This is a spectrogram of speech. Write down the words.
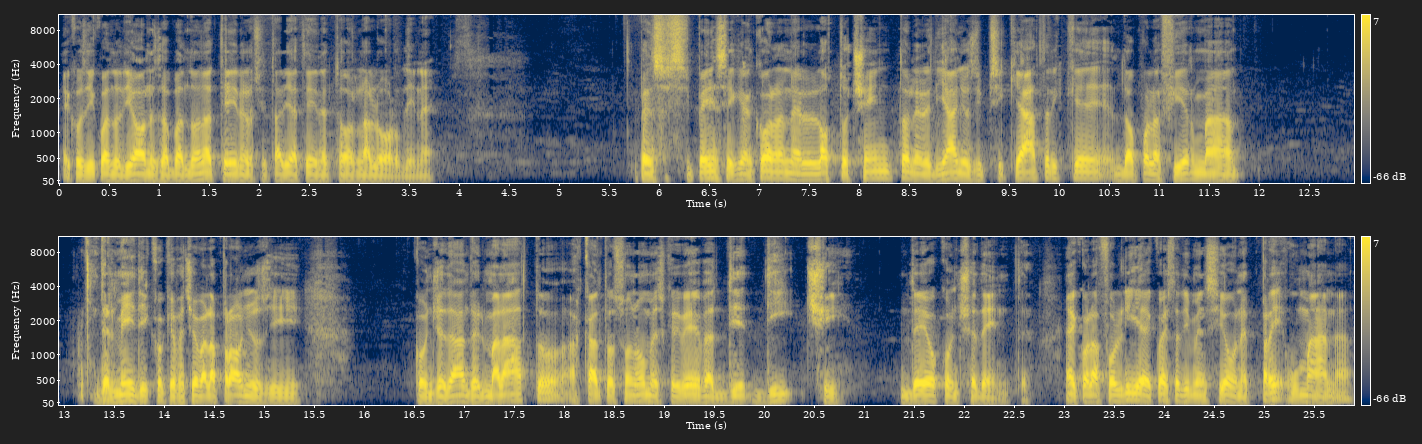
E così quando Dioniso abbandona Atene, la città di Atene torna all'ordine. Si pensi che ancora nell'Ottocento, nelle diagnosi psichiatriche, dopo la firma del medico che faceva la prognosi congedando il malato, accanto al suo nome scriveva DC, Deo concedente. Ecco, la follia è questa dimensione preumana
